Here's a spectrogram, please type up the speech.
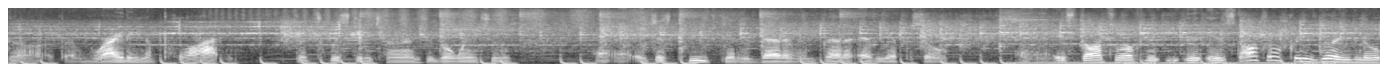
The, the writing, the plot, the twists and turns you go into. And it just keeps getting better and better every episode. And it starts off, it, it starts off pretty good, even though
